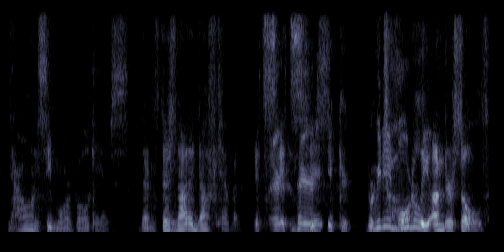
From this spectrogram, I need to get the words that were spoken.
now I want to see more bowl games. There's, there's not enough, Kevin. It's There- it's you're, you're, we're we need more. totally undersold.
